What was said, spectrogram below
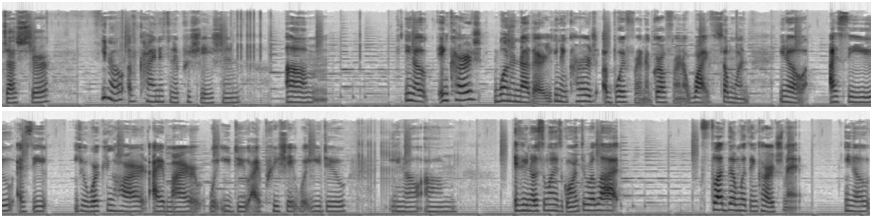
gesture, you know, of kindness and appreciation. Um, you know, encourage one another. You can encourage a boyfriend, a girlfriend, a wife, someone. You know, I see you. I see you're working hard. I admire what you do. I appreciate what you do. You know, um, if you know someone is going through a lot, flood them with encouragement. You know,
